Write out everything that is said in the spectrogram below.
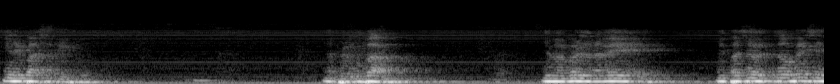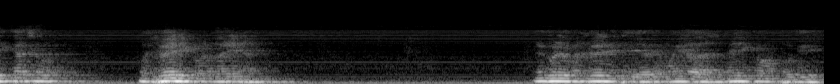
¿qué le pasa a mi hijo? Nos preocupamos. Yo me acuerdo una vez, el caso con Joel y con Lorena. Me acuerdo con Joel que habíamos ido al médico porque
